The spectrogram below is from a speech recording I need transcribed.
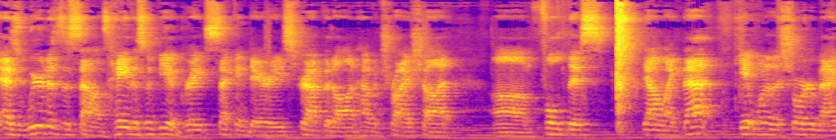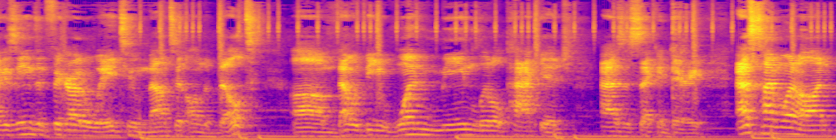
as weird as this sounds, hey, this would be a great secondary, strap it on, have a tri-shot, um, fold this down like that, get one of the shorter magazines and figure out a way to mount it on the belt. Um, that would be one mean little package as a secondary. As time went on,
